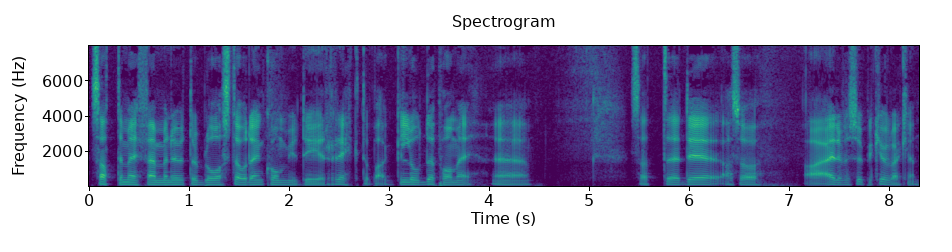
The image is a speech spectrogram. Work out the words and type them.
Satte mig fem minuter och blåste och den kom ju direkt och bara glodde på mig. Eh, så att eh, det, alltså, ja det var superkul verkligen.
